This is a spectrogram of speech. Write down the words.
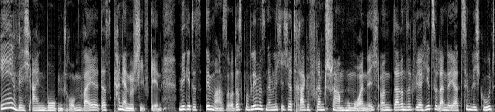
ewig einen Bogen drum, weil das kann ja nur schiefgehen. Mir geht es immer so. Das Problem ist nämlich, ich ertrage Fremdschamhumor nicht und darin sind wir hierzulande ja ziemlich gut,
